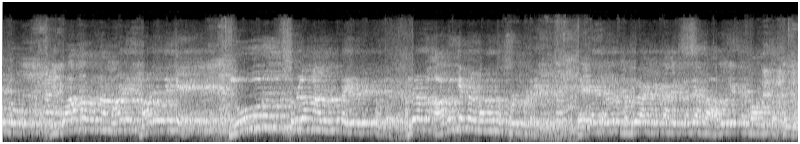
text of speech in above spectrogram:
ಒಂದು ವಿವಾಹವನ್ನು ಮಾಡಿ, ಮಾಡೋದಕ್ಕೆ ನೂರು ಸುಳ್ಳನ್ನಾದರೂ ಕೂಡ ಹೇಳಬೇಕು ಅಂತ ಹೇಳಿ. ಅಂದ್ರೆ ಅದು ಆರೋಗ್ಯಕರವಾದಂತ ಸುಳ್ಳು ಬಿಡ್ರಿ. ಯಾಕೆಂತ ಹೇಳಿದ್ರೆ ಮದುವೆ ಆಗಬೇಕಾಗುತ್ತದೆ ಅದು ಆರೋಗ್ಯಕರವಾದಂಥ ಸುಳ್ಳು.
